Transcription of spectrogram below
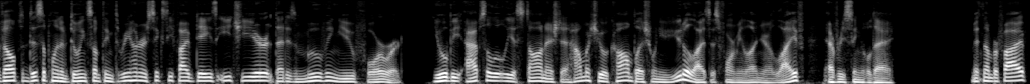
Develop the discipline of doing something 365 days each year that is moving you forward. You will be absolutely astonished at how much you accomplish when you utilize this formula in your life every single day. Myth number five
